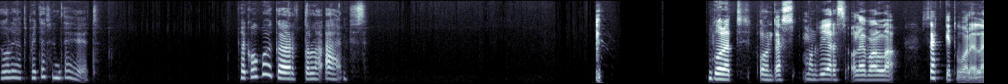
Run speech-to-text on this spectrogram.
Juliat, mitä sä teet? Sä koko ajan olla äänessä. Kuulet, on tässä mun vieressä olevalla säkkituolella.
